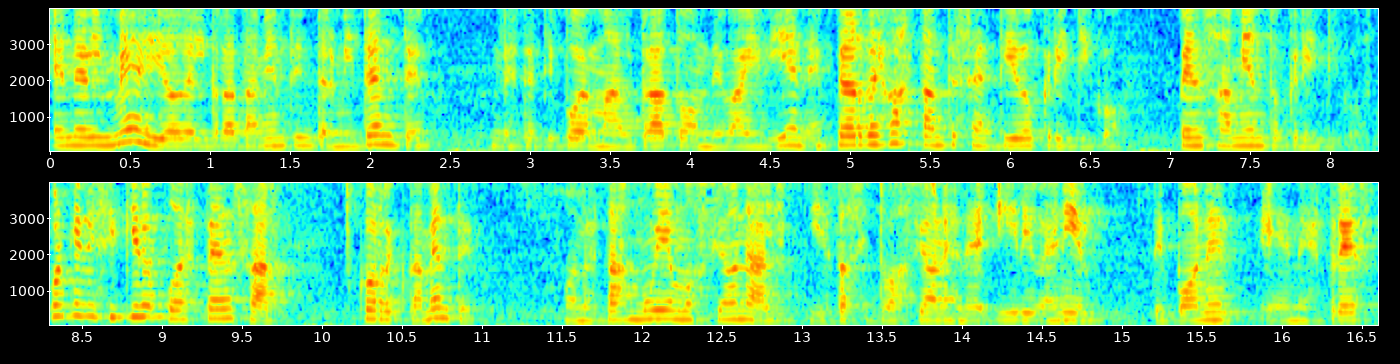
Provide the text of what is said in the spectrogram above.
en el medio del tratamiento intermitente, de este tipo de maltrato donde va y viene, perdes bastante sentido crítico, pensamiento crítico, porque ni siquiera puedes pensar correctamente. Cuando estás muy emocional y estas situaciones de ir y venir te ponen en estrés,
